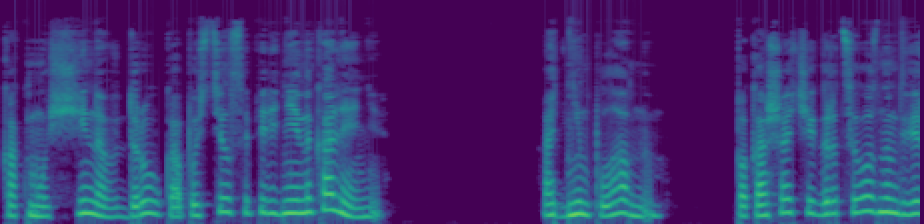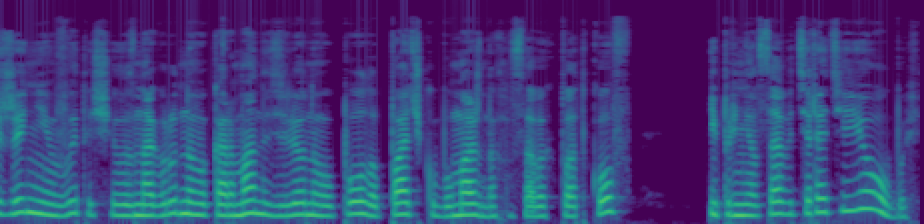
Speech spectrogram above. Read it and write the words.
Как мужчина вдруг опустился перед ней на колени. Одним плавным, покошачьи грациозным движением вытащил из нагрудного кармана зеленого пола пачку бумажных носовых платков и принялся вытирать ее обувь.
